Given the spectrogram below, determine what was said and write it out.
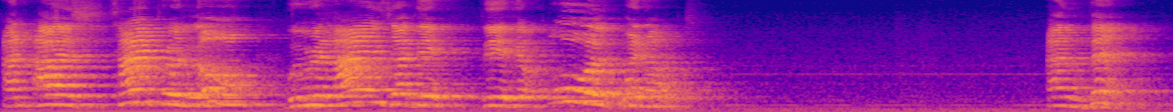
And as time prolonged, we realized that the, the, the oil went out. And then,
